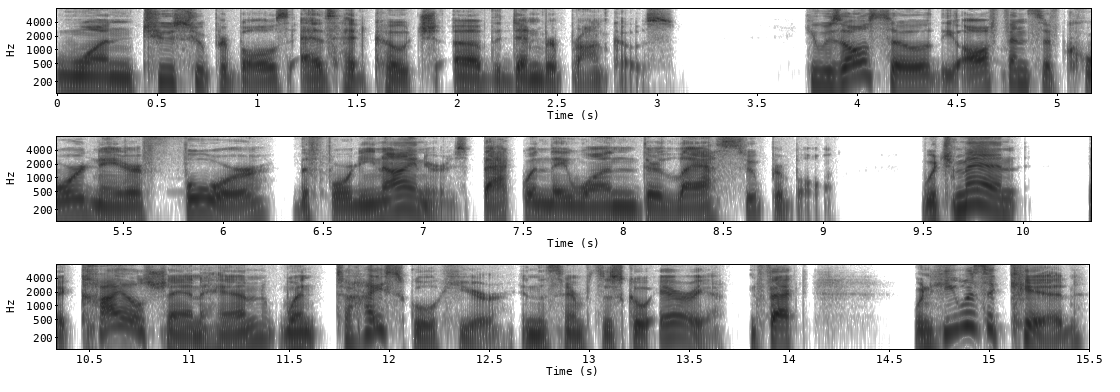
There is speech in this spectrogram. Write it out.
won two Super Bowls as head coach of the Denver Broncos. He was also the offensive coordinator for the 49ers back when they won their last Super Bowl, which meant that Kyle Shanahan went to high school here in the San Francisco area. In fact, when he was a kid,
